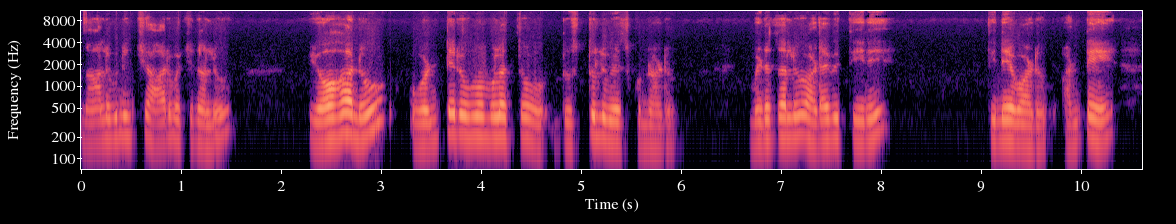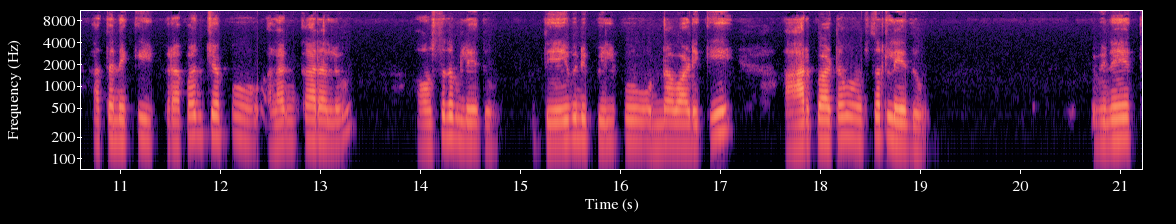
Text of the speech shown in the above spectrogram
నాలుగు నుంచి ఆరు వచనాలు యోహాను ఒంటె రూమములతో దుస్తులు వేసుకున్నాడు. మిడతలు అడవి తిని తినేవాడు. అంటే అతనికి ప్రపంచపు అలంకారాలు అవసరం లేదు. దేవుని పిలుపు ఉన్నవాడికి ఆర్భాటం అవసరం లేదు. వినేత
